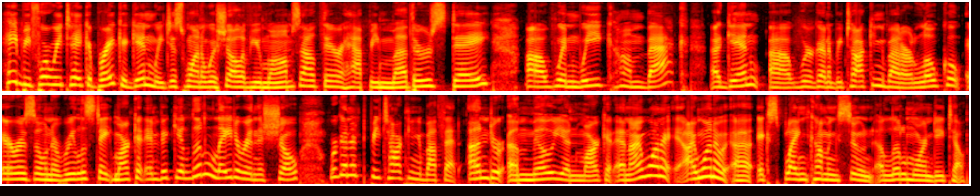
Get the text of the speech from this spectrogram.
Hey, before we take a break, again, we just want to wish all of you moms out there a happy Mother's Day. Uh, when we come back, again, uh, we're going to be talking about our local Arizona real estate market. And Vicki, a little later in the show, we're going to be talking about that under a million market. And I want to I want to uh, explain coming soon a little more in detail.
